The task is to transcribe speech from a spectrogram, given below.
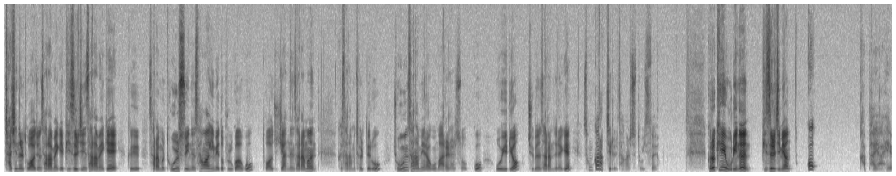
자신을 도와준 사람에게 빚을 진 사람에게 그 사람을 도울 수 있는 상황임에도 불구하고 도와주지 않는 사람은 그 사람은 절대로 좋은 사람이라고 말을 할 수 없고 오히려 주변 사람들에게 손가락질을 당할 수도 있어요. 그렇게 우리는 빚을 지면 꼭 갚아야 해요.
